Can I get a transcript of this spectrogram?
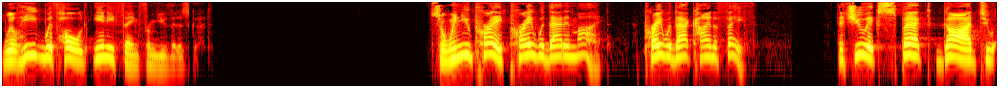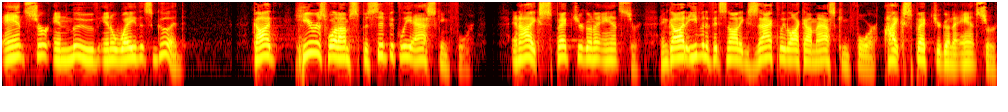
will he withhold anything from you that is good? So when you pray, pray with that in mind. Pray with that kind of faith. That you expect God to answer and move in a way that's good. God, here's what I'm specifically asking for. And I expect you're going to answer. And God, even if it's not exactly like I'm asking for, I expect you're going to answer.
